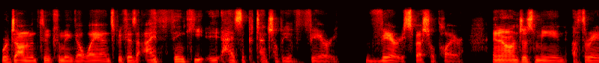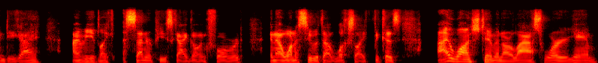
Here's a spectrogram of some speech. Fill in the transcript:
where Jonathan Kuminga lands because I think he has the potential to be a very, very special player. And I don't just mean a three and D guy. I mean like a centerpiece guy going forward. And I want to see what that looks like because I watched him in our last Warrior game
